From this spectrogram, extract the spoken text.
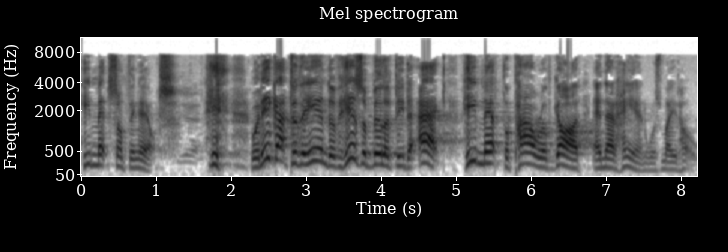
he met something else. He, when he got to the end of his ability to act, he met the power of God and that hand was made whole.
